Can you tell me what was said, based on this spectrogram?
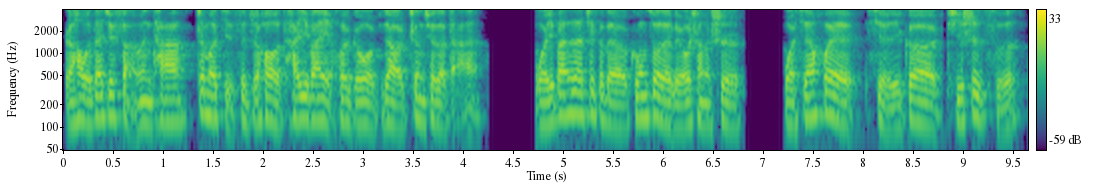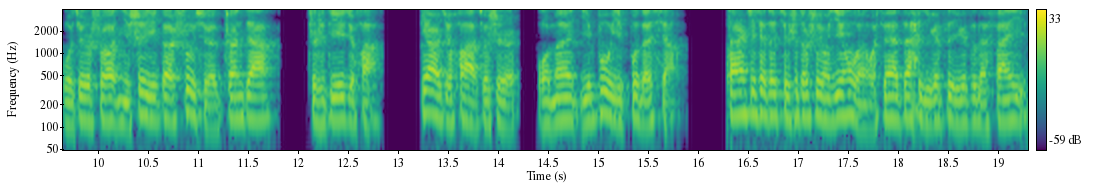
然后我再去反问它。这么几次之后，它一般也会给我比较正确的答案。我一般在这个的工作的流程是，我先会写一个提示词，我就是说你是一个数学专家，这是第一句话。第二句话就是我们一步一步的想，当然这些都其实都是用英文，我现在在一个字一个字的翻译。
